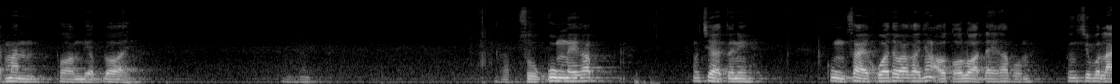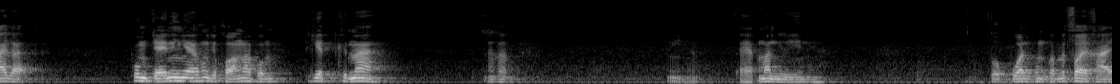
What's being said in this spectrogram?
กมันพร้อมเรียบร้อยนะครับสูกุ้งเลยครับมาเชื่อตัวนี้ กุ้งใส่ครัวแต่ว่าก็ยังเอาตัวรอดได้ครับ ผมถึงสิบวันไลายก็ภูมิใจนี่ไงของเจ้าของครับ ผมที่เฮ็ดขึ้นมานะครับนี่ครับแตกมันดีนี่ตัวปวนผมก็ไม่ซอยขาย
